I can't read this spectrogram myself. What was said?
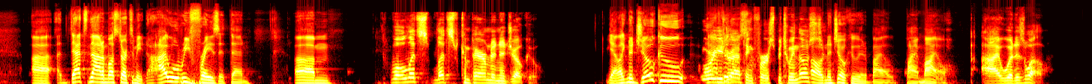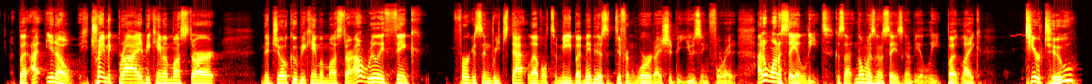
Uh, that's not a must start to me. I will rephrase it then. Um, well, let's let's compare him to Njoku. Yeah, like Njoku. Who are you drafting those, first between those? Oh, two? Njoku by a by a mile. I would as well. But I, you know, Trey McBride became a must start. Njoku became a must start. I don't really think Ferguson reached that level to me, but maybe there's a different word I should be using for it. I don't want to say elite because no one's going to say he's going to be elite, but like tier two,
